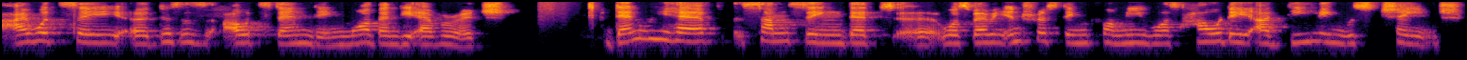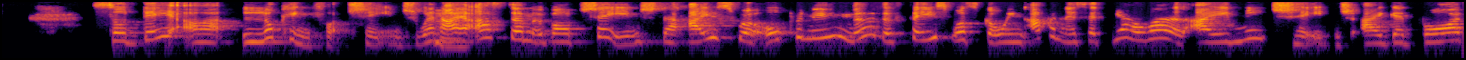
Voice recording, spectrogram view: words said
I would say uh, this is outstanding, more than the average. Then we have something that uh, was very interesting for me was how they are dealing with change. So they are looking for change. When I hmm. asked them about change, the eyes were opening, the face was going up, and I said, Yeah, well, I need change. I get bored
